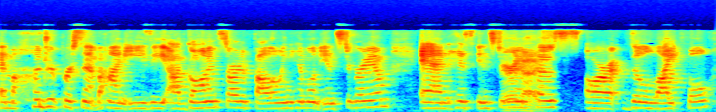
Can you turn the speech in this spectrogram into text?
am 100% behind Eazy. I've gone and started following him on Instagram and his Instagram nice. posts are delightful.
